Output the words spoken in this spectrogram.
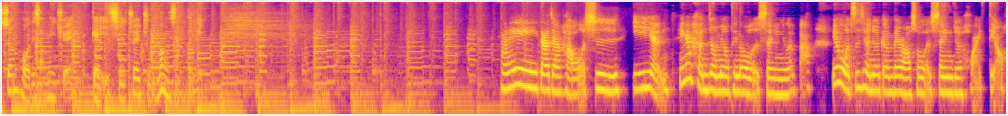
生活的小秘诀，给一起追逐梦想的你。嗨，大家好，我是伊燕。应该很久没有听到我的声音了吧？因为我之前就跟 Vera 说我的声音就坏掉，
